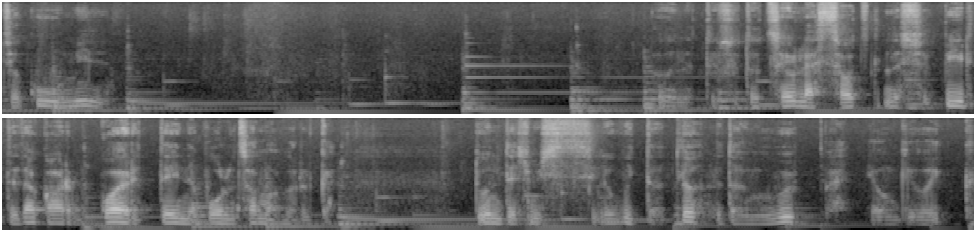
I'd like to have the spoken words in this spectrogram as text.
see kuum ilm. õnnetused otse üles, otse piirde taga arvab koer, teine pool on sama kõrge tundes, mis huvitavat lõhna toimub hüppe ja ongi kõik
